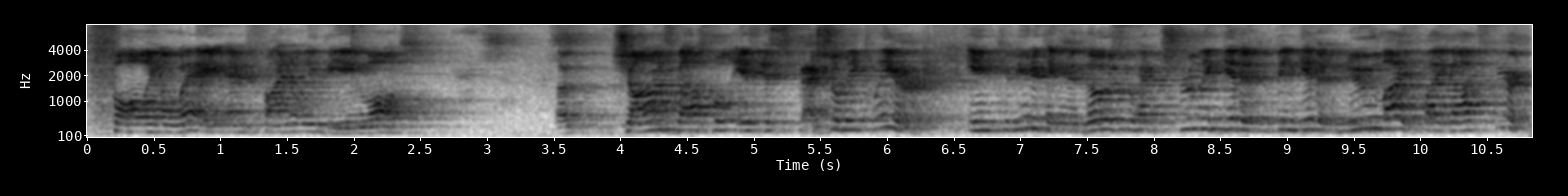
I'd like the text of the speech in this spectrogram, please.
falling away and finally being lost. Uh, John's gospel is especially clear in communicating that those who have truly given, been given new life by God's Spirit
